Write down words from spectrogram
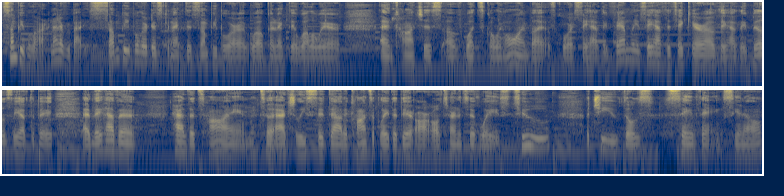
some people are. Not everybody. Some people are disconnected, some people are well connected, well aware, and conscious of what's going on, but of course, they have their families they have to take care of, they have their bills they have to pay, and they haven't had the time to actually sit down and contemplate that there are alternative ways to achieve those same things, you know?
